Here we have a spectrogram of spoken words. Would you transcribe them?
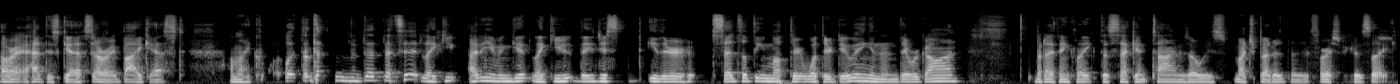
all right, I had this guest. All right, bye guest. I'm like, that, that, that's it. Like, you, I didn't even get like you. They just either said something about their what they're doing, and then they were gone. But I think like the second time is always much better than the first because like,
